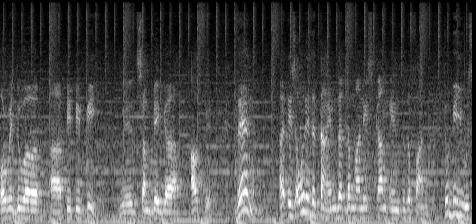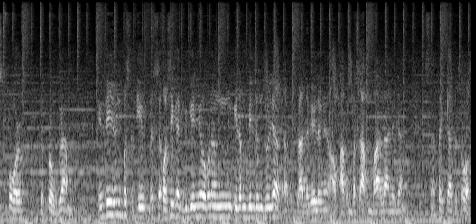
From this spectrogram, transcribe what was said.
or we do a, a PPP with some big uh, outfit, then uh, it's only the time that the monies come into the fund to be used for the program. Hindi yun basta, eh, basta o sige, bigyan niyo ako ng ilang bilyon dolyar, tapos lalagay lang yun, ako, akong basta akong bahala na dyan. It's not like that at all.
